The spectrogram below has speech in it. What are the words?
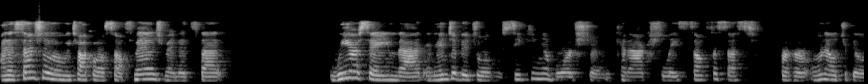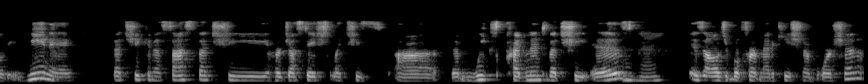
And essentially, when we talk about self-management, it's that we are saying that an individual who's seeking abortion can actually self-assess for her own eligibility, meaning that she can assess that she her gestation, like she's uh, the weeks pregnant that she is, mm-hmm. is eligible for a medication abortion,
